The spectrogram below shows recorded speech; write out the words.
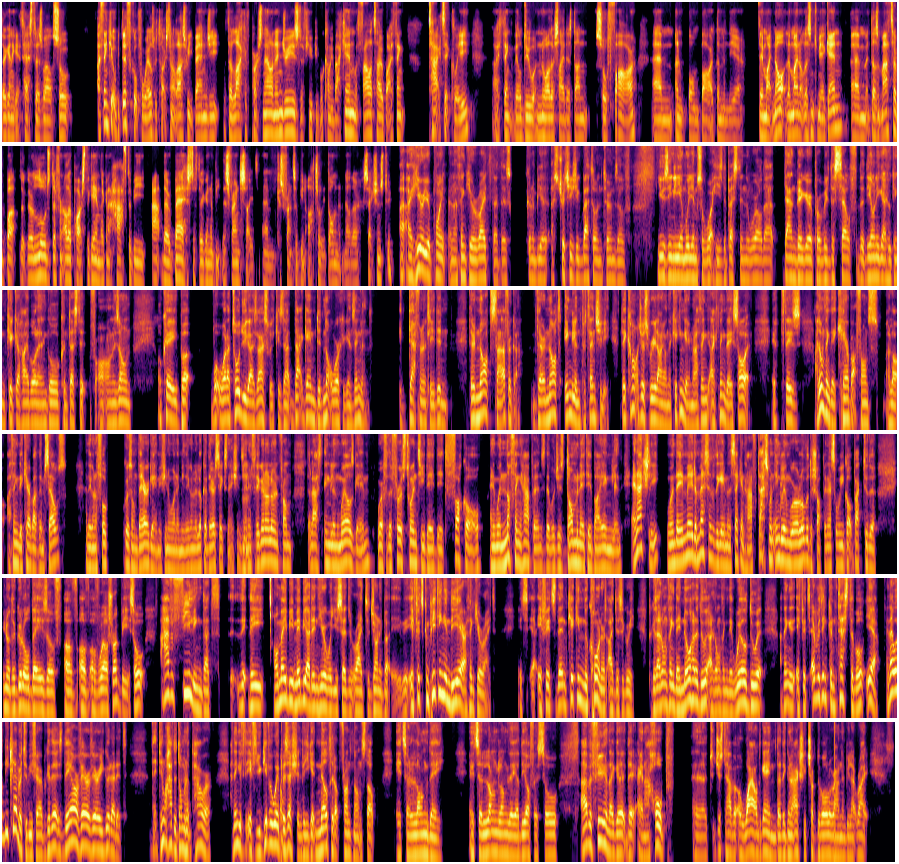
they're going to get tested as well. So I think it will be difficult for Wales. We touched on it last week, Benji, with the lack of personnel and injuries, a few people coming back in with Faletau. But I think tactically, I think they'll do what no other side has done so far um, and bombard them in the air. They might not. They might not listen to me again. Um, it doesn't matter. But look, there are loads of different other parts of the game. They're going to have to be at their best if they're going to beat this French side, because um, France have been utterly dominant in other sections too. I, I hear your point, and I think you're right that there's going to be a, a, strategic battle in terms of using Liam Williams for what he's the best in the world at. Dan Biggar, probably the self, the, the only guy who can kick a high ball and go contest it for, on his own. Okay, but what, what I told you guys last week is that that game did not work against England. It definitely didn't. They're not South Africa. They're not England potentially. They can't just rely on the kicking game. And I think I think they saw it. If there's, I don't think they care about France a lot. I think they care about themselves, and they're going to focus focus on their game, if you know what I mean. They're going to look at their Six Nations. Mm. And if they're going to learn from the last England Wales game, where for the first 20, they did fuck all. And when nothing happens, they were just dominated by England. And actually, when they made a mess of the game in the second half, that's when England were all over the shop. And that's when we got back to the, you know, the good old days of, of, of, of Welsh rugby. So I have a feeling that they, they, or maybe, maybe I didn't hear what you said right to Johnny, but if it's competing in the air, I think you're right It's if it's then kicking the corners, I disagree because I don't think they know how to do it. I don't think they will do it. I think if it's everything contestable, yeah, and that would be clever to be fair because they are very very good at it. They don't have the dominant power. I think if if you give away possession but you get melted up front nonstop, it's a long day. It's a long long day at the office. So I have a feeling like uh, they, and I hope uh, to just to have a, a wild game that they're going to actually chuck the ball around and be like, right,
